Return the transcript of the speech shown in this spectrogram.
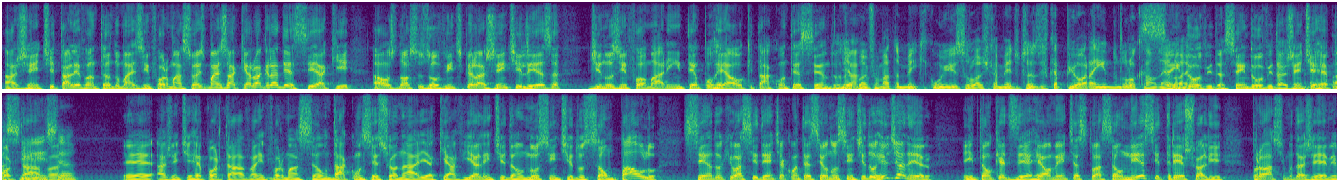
A gente está levantando mais informações, mas já quero agradecer aqui aos nossos ouvintes pela gentileza de nos informarem em tempo real o que está acontecendo. E né? é bom informar também que com isso, logicamente, o trânsito fica pior ainda no local, né? Sem dúvida, sem dúvida. A gente é, reportava. Paciência é, a gente reportava a informação da concessionária que havia lentidão no sentido São Paulo, sendo que o acidente aconteceu no sentido Rio de Janeiro. Então, quer dizer, realmente a situação nesse trecho ali, próximo da GM,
